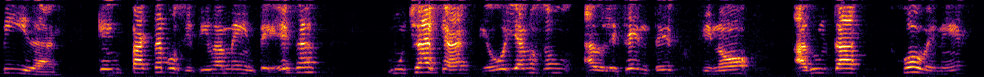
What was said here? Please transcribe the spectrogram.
vidas, que impacta positivamente. Esas muchachas que hoy ya no son adolescentes, sino adultas jóvenes,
